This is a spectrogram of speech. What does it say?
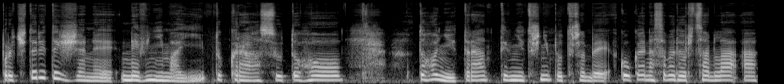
Proč tedy ty ženy nevnímají tu krásu toho, toho nitra, ty vnitřní potřeby, koukají na sebe do zrcadla a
